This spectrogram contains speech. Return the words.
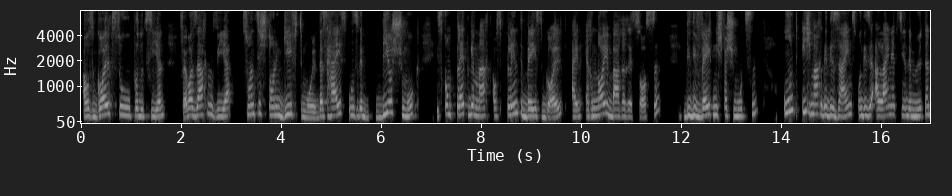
aus Gold zu produzieren, verursachen wir 20 Tonnen Giftmüll. Das heißt, unsere Bioschmuck ist komplett gemacht aus plant-based Gold, eine erneuerbare Ressource, die die Welt nicht verschmutzen. Und ich mache die Designs und diese alleinerziehenden Mütter,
